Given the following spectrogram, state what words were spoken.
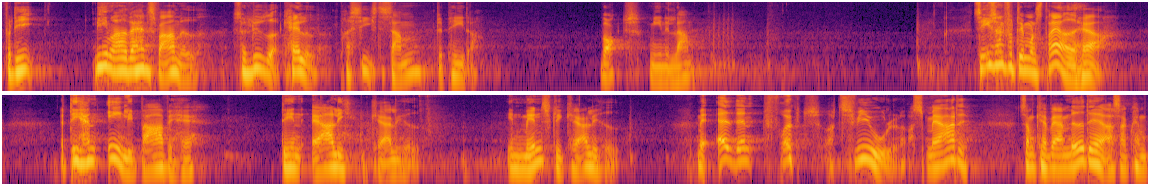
Fordi lige meget hvad han svarer med, så lyder kaldet præcis det samme til Peter. Vogt mine lam. Så Jesus han får demonstreret her, at det han egentlig bare vil have, det er en ærlig kærlighed en menneskelig kærlighed. Med al den frygt og tvivl og smerte, som kan være med der, og som kan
